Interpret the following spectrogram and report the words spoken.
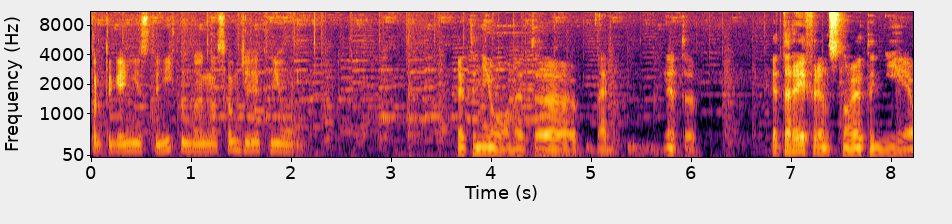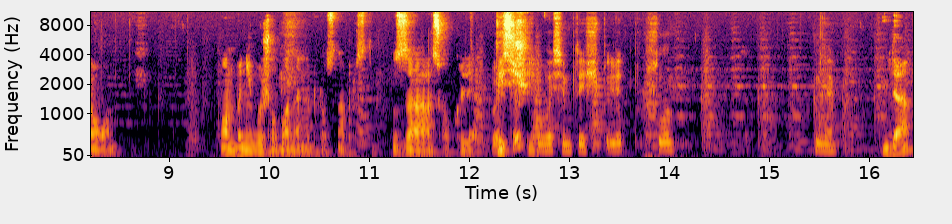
протагониста Ника, но на самом деле это не он. Это не он, это... Это... Это референс, но это не он. Он бы не выжил банально просто-напросто. За сколько лет? Тысяч лет. 8 тысяч лет прошло. Да. Да.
